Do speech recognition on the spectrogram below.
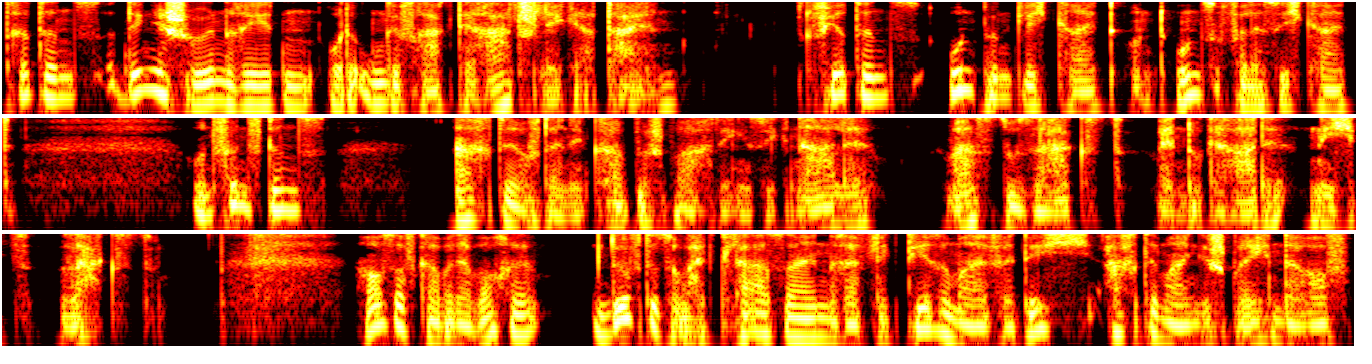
Drittens, Dinge schönreden oder ungefragte Ratschläge erteilen. Viertens, Unpünktlichkeit und Unzuverlässigkeit. Und fünftens, achte auf deine körpersprachlichen Signale, was du sagst, wenn du gerade nichts sagst. Hausaufgabe der Woche, Dürfte soweit klar sein, reflektiere mal für dich, achte mal in Gesprächen darauf,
